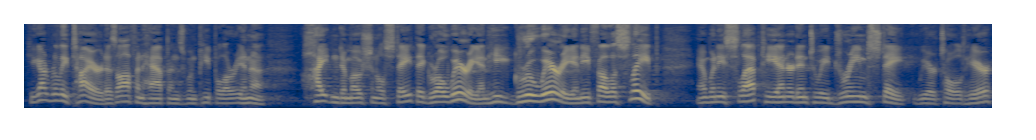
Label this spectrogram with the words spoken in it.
he got really tired, as often happens when people are in a heightened emotional state. They grow weary, and he grew weary and he fell asleep. And when he slept, he entered into a dream state, we are told here,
